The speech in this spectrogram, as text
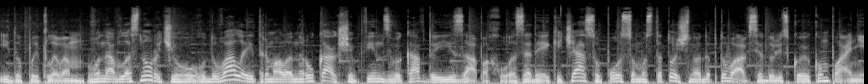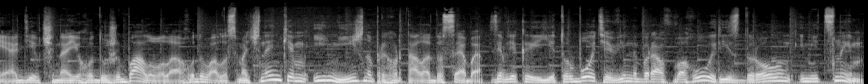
і допитливим. Вона власноруч його годувала і тримала на руках, щоб він звикав до її запаху. За деякий час опосом остаточно адаптувався до людської компанії. Дівчина його дуже балувала, годувала смачненьким і ніжно пригортала до себе. Завдяки її турботі він набирав вагу, ріс здоровим і міцним.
